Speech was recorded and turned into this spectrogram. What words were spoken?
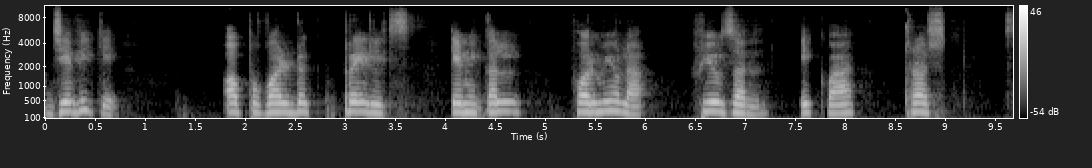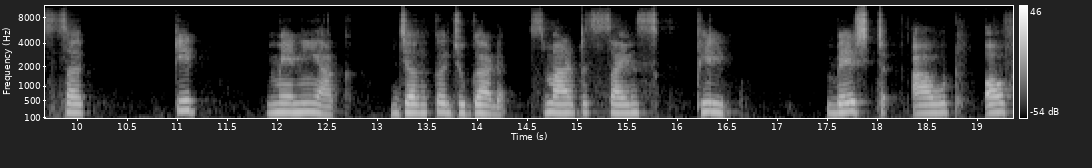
જેવી કે upward trails, chemical formula, fusion aqua thrust, circuit maniac, junk jugaad, smart science film, best out of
